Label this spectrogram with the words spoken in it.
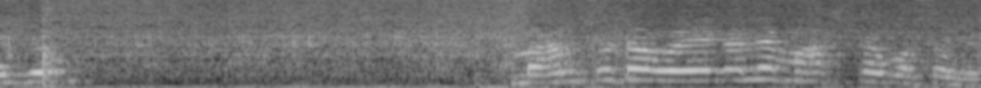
এই যে, মাংসটা হয়ে গেলে মাছটা বসাবো।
